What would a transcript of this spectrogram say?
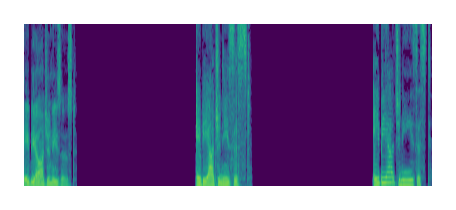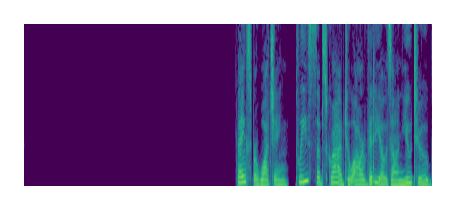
Abiogenesist. Abiogenesist. Abiogenesist. Thanks for watching. Please subscribe to our videos on YouTube.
